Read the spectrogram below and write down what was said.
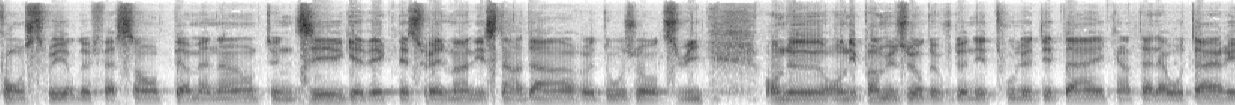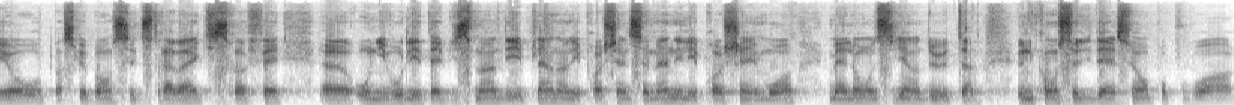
construire de façon permanente une digue avec naturellement les standards d'aujourd'hui. On ne- on n'est pas en mesure de vous donner tout le détail quant à la hauteur et autres parce que bon, c'est du travail qui sera fait euh, au niveau de l'établissement des plans dans les prochaines semaines et les prochains mois. Mais allons-y en deux temps. Une consolidation pour pouvoir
